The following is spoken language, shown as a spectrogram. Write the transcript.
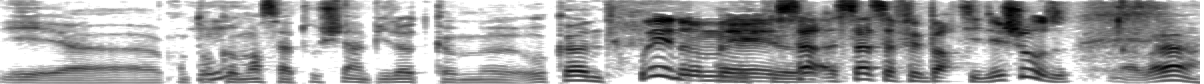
Et euh, quand on commence à toucher un pilote comme Ocon, Oui, non, mais Avec, euh, ça, ça, ça fait partie des choses. bah voilà.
